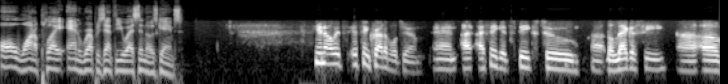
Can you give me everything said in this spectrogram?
all want to play and represent the U.S. in those games? You know, it's it's incredible, Jim, and I, I think it speaks to uh, the legacy uh, of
